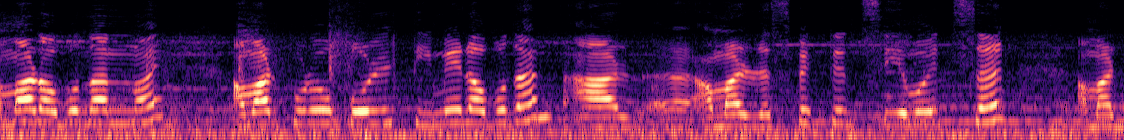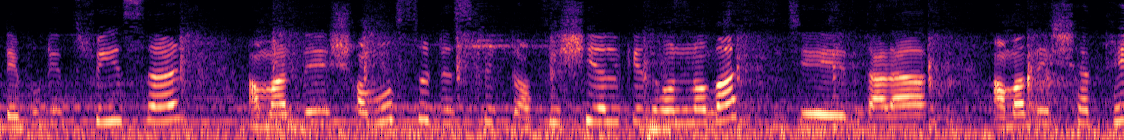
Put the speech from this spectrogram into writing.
আমার অবদান নয় আমার পুরো হোল টিমের অবদান আর আমার রেসপেক্টেড সিএমওইচ স্যার আমার ডেপুটি থ্রি স্যার আমাদের সমস্ত ডিস্ট্রিক্ট অফিসিয়ালকে ধন্যবাদ যে তারা আমাদের সাথে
